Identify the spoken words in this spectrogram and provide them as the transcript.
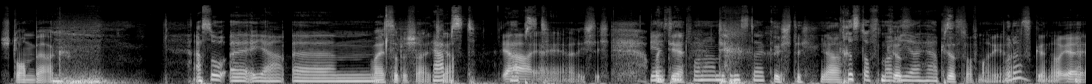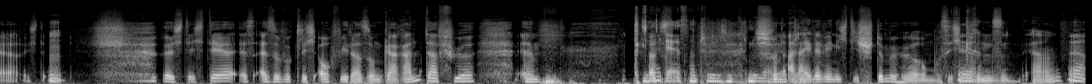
Stromberg. Ach so, äh, ja. Ähm, weißt du Bescheid? Herbst. Ja, ja, ja, ja, richtig. Wer Und der, Vornamen der, Dienstag? Richtig, ja. Christoph Maria Herbst. Christoph Maria? Herbst, genau, ja, ja, ja richtig. Hm. Richtig, der ist also wirklich auch wieder so ein Garant dafür. Ähm, ja, der ist natürlich ein Knüller. Schon alleine, wenn ich die Stimme höre, muss ich ja. grinsen. Ja. ja.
